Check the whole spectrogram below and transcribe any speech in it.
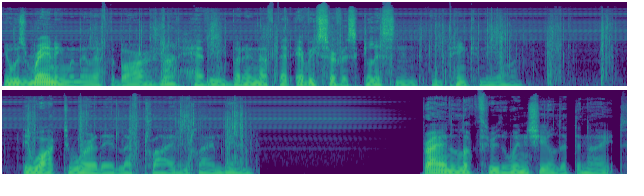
It was raining when they left the bar, not heavy, but enough that every surface glistened in pink neon. They walked to where they had left Clyde and climbed in. Brian looked through the windshield at the night.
